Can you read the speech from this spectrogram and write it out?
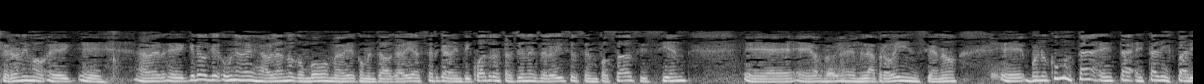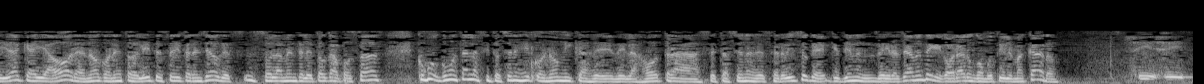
Jerónimo, eh, eh, a ver, eh, creo que una vez hablando con vos me había comentado que había cerca de 24 estaciones de servicios en Posadas y 100 eh, la en la provincia, ¿no? Sí. bueno, ¿cómo está esta, esta disparidad que hay ahora, ¿no? Con esto del ITC diferenciado que solamente le toca a Posadas. ¿Cómo, cómo están las situaciones económicas de, de las otras estaciones de servicio que, que tienen, desgraciadamente, que cobrar un combustible más caro? Sí, sí,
